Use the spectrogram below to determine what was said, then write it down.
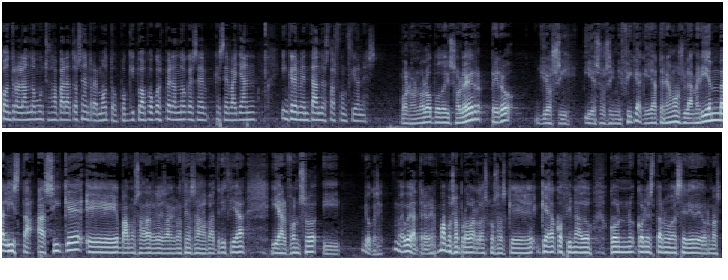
controlando muchos aparatos en remoto, poquito a poco esperando que se, que se vayan incrementando estas funciones. Bueno, no lo podéis oler, pero yo sí, y eso significa que ya tenemos la merienda lista. Así que eh, vamos a darles las gracias a Patricia y a Alfonso y yo qué sé, me voy a atrever. Vamos a probar las cosas que, que ha cocinado con, con, esta nueva serie de hornos.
